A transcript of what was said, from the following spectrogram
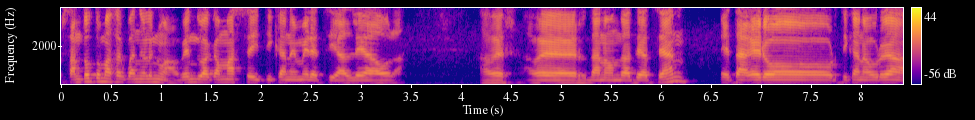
Santo Tomasak baino lehenua, abenduak amaseitikan emeretzi aldea hola. A ber, a ber, dana ondateatzean, eta gero hortikan aurrea,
